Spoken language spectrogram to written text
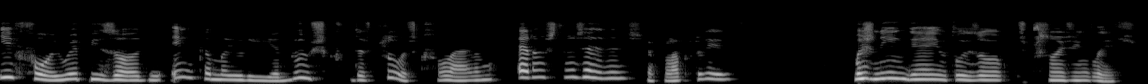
E foi o episódio em que a maioria dos, das pessoas que falaram eram estrangeiras, a falar português. Mas ninguém utilizou expressões em inglês.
